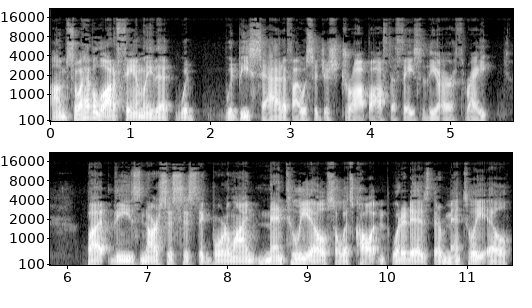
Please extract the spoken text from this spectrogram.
Um, so I have a lot of family that would would be sad if I was to just drop off the face of the earth, right? But these narcissistic, borderline, mentally ill. So let's call it what it is. They're mentally ill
